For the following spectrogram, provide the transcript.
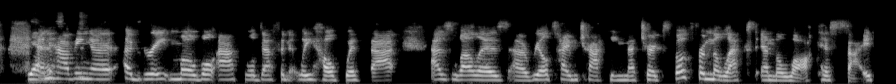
yes. and having a, a great mobile app will definitely help with that, as well as uh, real time tracking metrics, both from the Lex and the Lawcus side.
